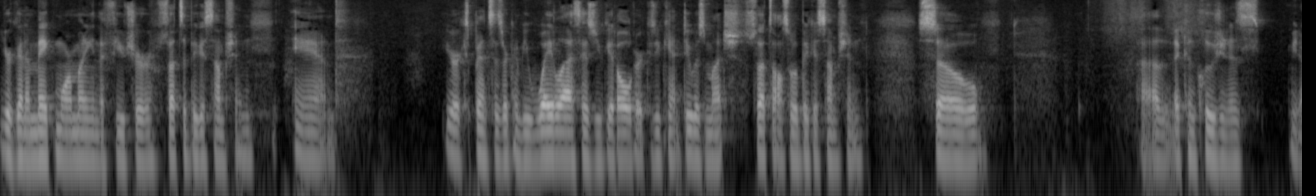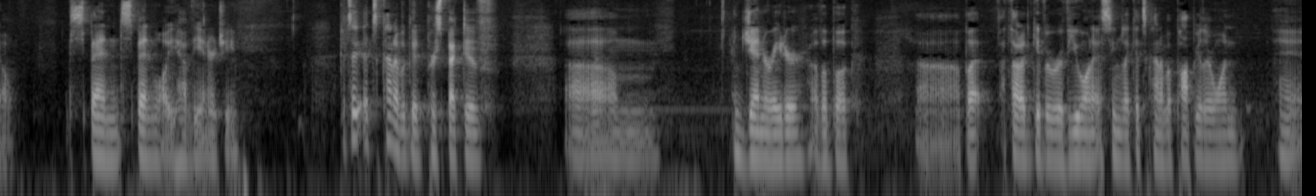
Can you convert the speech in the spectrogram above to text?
you're going to make more money in the future so that's a big assumption and your expenses are going to be way less as you get older because you can't do as much. So that's also a big assumption. So uh, the conclusion is, you know, spend spend while you have the energy. It's a, it's kind of a good perspective um, generator of a book. Uh, but I thought I'd give a review on it. It seems like it's kind of a popular one eh,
